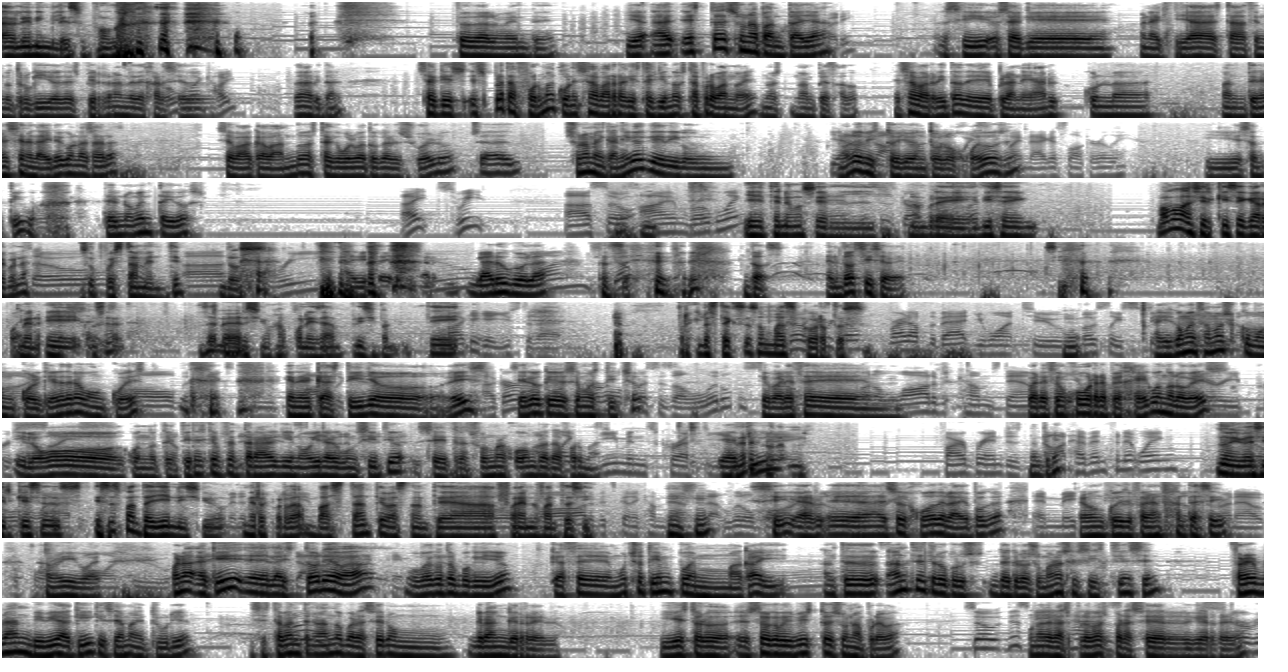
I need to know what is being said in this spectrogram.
hable en inglés, supongo. Totalmente. Y a- esta es una pantalla. Sí, o sea que. Bueno, aquí ya está haciendo truquillos de speedrun, de dejarse dar y tal. O sea que es, es plataforma con esa barra que estáis viendo. Está probando, ¿eh? No, no ha empezado. Esa barrita de planear con la. mantenerse en el aire con las alas. Se va acabando hasta que vuelva a tocar el suelo. O sea, es una mecánica que digo. No lo he visto yo en todos los juegos, ¿eh? Y es antiguo. Del 92. Y ahí tenemos el nombre, de- dice, vamos a decir que dice Gárgola, supuestamente, dos. Ahí dice Garugola. No sé. Dos. El 2 sí se ve. Sí. Bueno, eh, ahí usa, está. usa la versión japonesa principalmente porque los textos son más cortos. Mm. Aquí comenzamos como en cualquier Dragon Quest. En el castillo, ¿veis? ¿Sí es lo que os hemos dicho? Que parece, parece un juego RPG cuando lo ves. Y luego, cuando te tienes que enfrentar a alguien o ir a algún sitio, se transforma el juego en plataforma. Y aquí, ¿No? No, iba a decir que esas, esas pantallas de inicio me recuerda bastante, bastante a Final Fantasy. Sí, eh, a esos juegos de la época. Dragon Quest y Final Fantasy. A mí igual. Bueno, aquí eh, la historia va, os voy a contar un poquillo, que hace mucho tiempo en Makai, antes, antes de, lo que los- de que los humanos existiesen, Firebrand vivía aquí, que se llama Etruria, y se estaba entrenando para ser un gran guerrero. Y esto, esto que habéis visto es una prueba. Una de las pruebas para ser guerrero.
